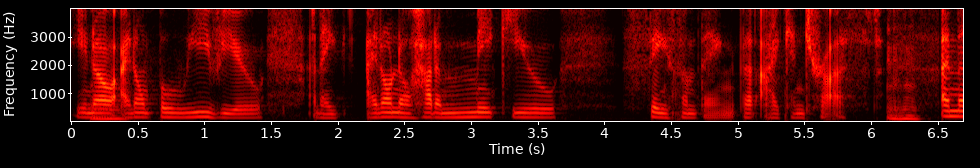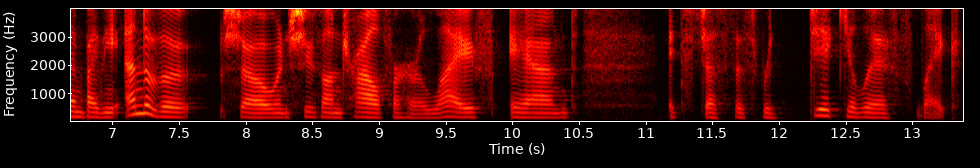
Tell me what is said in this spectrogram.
You know, mm-hmm. I don't believe you and I I don't know how to make you say something that I can trust. Mm-hmm. And then by the end of the show and she's on trial for her life and it's just this ridiculous like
